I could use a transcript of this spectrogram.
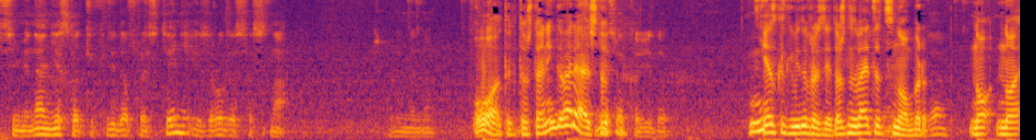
семена нескольких видов растений из рода сосна. Современно. О, так то, что они говорят, что Несколько видов. Несколько видов растений. То, что называется цнобр. Но, но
